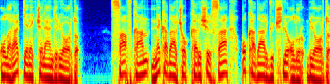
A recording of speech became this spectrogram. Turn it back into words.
olarak gerekçelendiriyordu. Saf kan ne kadar çok karışırsa o kadar güçlü olur diyordu.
